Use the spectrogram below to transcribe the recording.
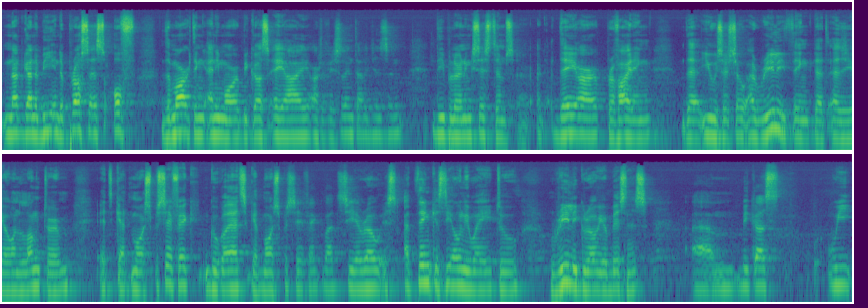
not gonna be in the process of the marketing anymore because AI, artificial intelligence, and deep learning systems, uh, they are providing the user. So I really think that SEO in the long term, it get more specific. Google Ads get more specific, but CRO is, I think, is the only way to really grow your business um, because we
